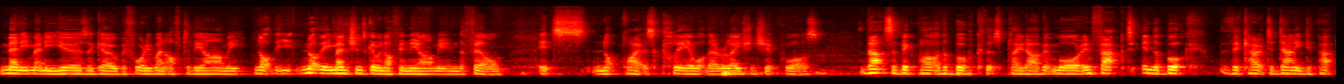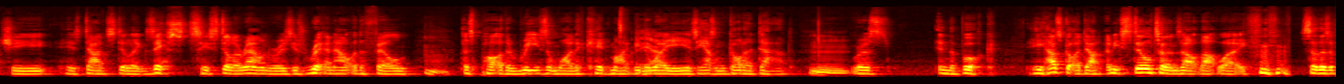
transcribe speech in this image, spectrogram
many, many years ago before he went off to the army. Not that he, not that he mentions going off in the army in the film. It's not quite as clear what their relationship was. That's a big part of the book that's played out a bit more. In fact, in the book, the character Danny DiPace, his dad still exists. He's still around, whereas he's written out of the film hmm. as part of the reason why the kid might be the Yeah. way he is. He hasn't got a dad. Hmm. Whereas in the book, he has got a dad, and he still turns out that way. so there's a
